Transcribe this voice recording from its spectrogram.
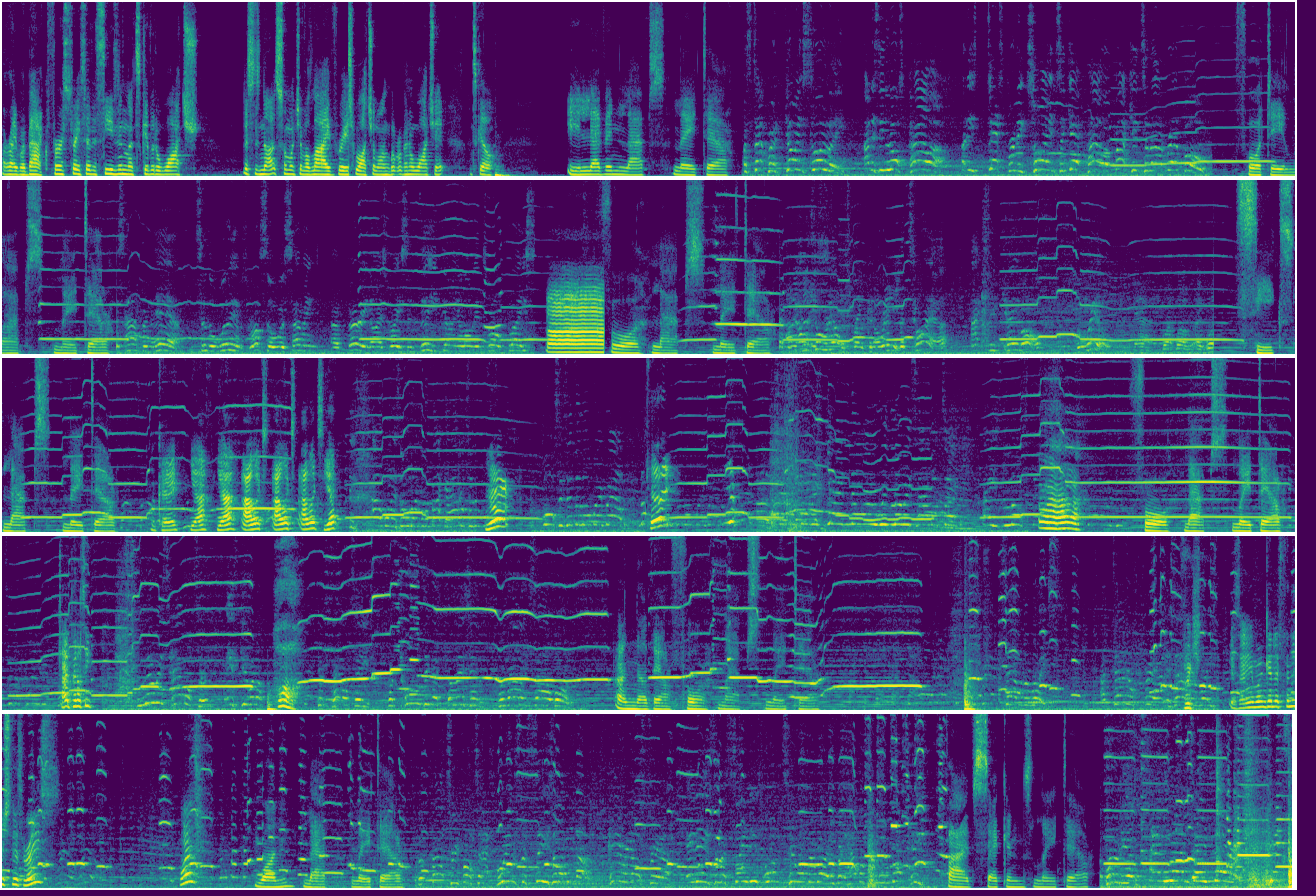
All right, we're back. First race of the season. Let's give it a watch. This is not so much of a live race watch along, but we're going to watch it. Let's go. 11 laps later. Verstappen going slowly, and has he lost power? And he's desperately trying to get power back into that Red Bull. 40 laps later. What's happened here to the Williams? Russell was having a very nice race indeed, going along in 12th place. Uh, four laps later. It's already off. broken already. The tyre actually came off the wheel. Yeah, Six laps later. Okay, yeah, yeah. Alex, Alex, Alex, yep. Albon is all over the back of Hamilton. Yeah. Forces in the long way round. No, Okay. Albon again, no, with Lewis Hamilton. And he's lost Uh, four laps later. Time penalty. Lewis Hamilton is given a penalty for causing a collision with Alex Albon. another four laps later. Is Which, of the race. is anyone gonna finish this race? What? One lap later. But Valtteri Bottas wins the season opener here in Austria. It is the Mercedes 1-2 on the road, but Hamilton will not keep Five seconds later. podium. And Lando Norris gets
